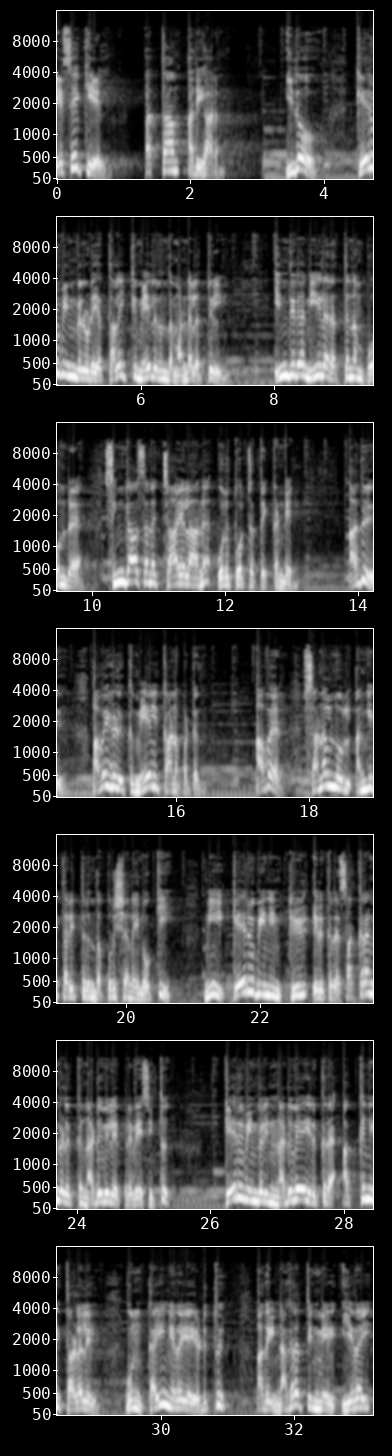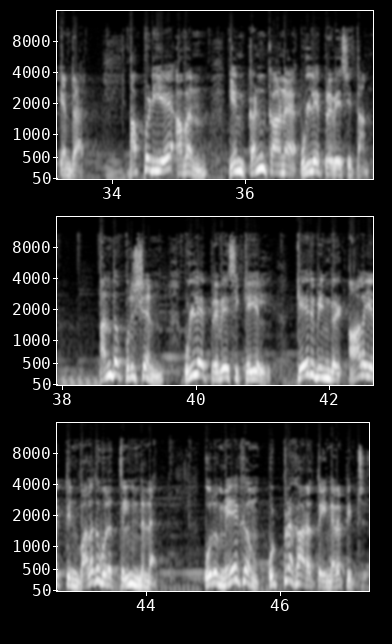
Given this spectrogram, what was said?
எசேக்கியேல் பத்தாம் அதிகாரம். இதோ கேருவீன்களுடைய தலைக்கு மேலிருந்த மண்டலத்தில் இந்திர நீல ரத்தனம் போன்ற சிங்காசன சாயலான ஒரு தோற்றத்தைக் கண்டேன். அது அவைகளுக்கு மேல் காணப்பட்டது. அவர் சணல் நூல் அங்கி தரித்திருந்த புருஷனை நோக்கி நீ கேருபீனின் கீழ் இருக்கிற சக்கரங்களுக்கு நடுவிலே பிரவேசித்து கேருவீன்களின் நடுவே இருக்கிற அக்னி தழலில் உன் கை நிறைய எடுத்து அதை நகரத்தின் மேல் இறை என்றார். அப்படியே அவன் என் கண் காண உள்ளே பிரவேசித்தான். அந்த புருஷன் உள்ளே பிரவேசிக்கையில் கேருவீன்கள் ஆலயத்தின் வலதுபுறத்தில் நின்றன ஒரு மேகம் உட்பிரகாரத்தை நிரப்பிற்று.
